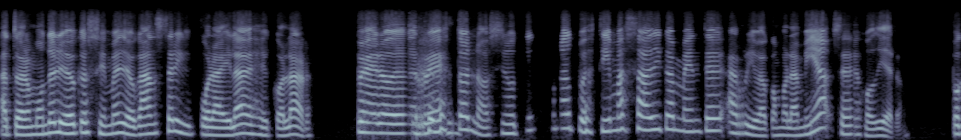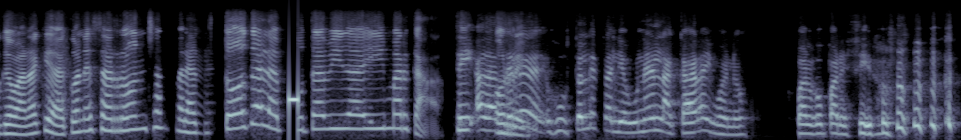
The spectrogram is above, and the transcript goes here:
A todo el mundo le digo que soy medio gánster y por ahí la dejé colar. Pero de resto no, si no tienes una autoestima sádicamente arriba como la mía, se jodieron. Porque van a quedar con esa roncha para toda la puta vida ahí marcada. Sí, a Dante le- justo le salió una en la cara y bueno, fue algo parecido.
